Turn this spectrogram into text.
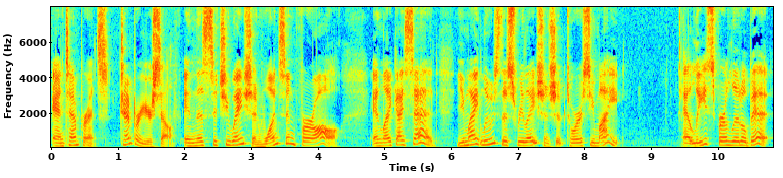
And temperance. Temper yourself in this situation once and for all. And like I said, you might lose this relationship, Taurus. You might. At least for a little bit.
